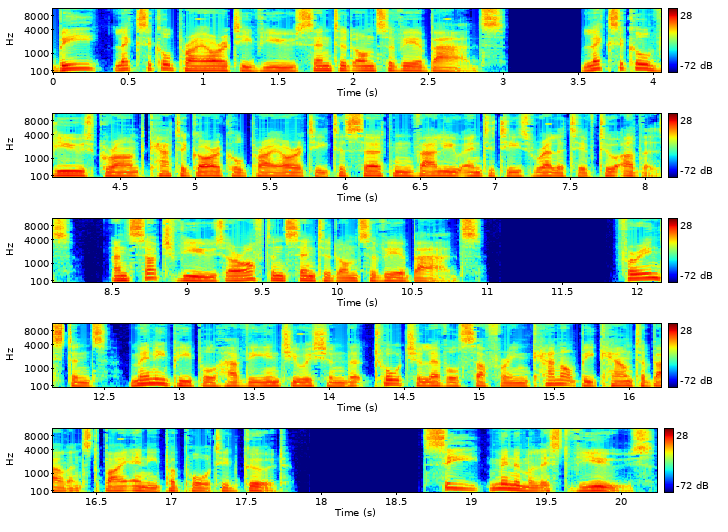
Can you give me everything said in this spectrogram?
B. Lexical priority view centered on severe bads. Lexical views grant categorical priority to certain value entities relative to others, and such views are often centered on severe bads. For instance, many people have the intuition that torture level suffering cannot be counterbalanced by any purported good. See Minimalist views.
